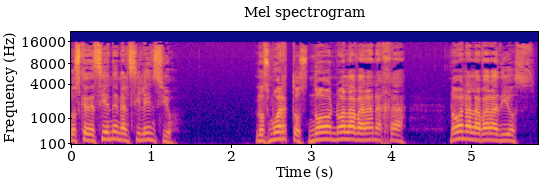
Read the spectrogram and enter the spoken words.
Los que descienden al silencio. Los muertos, no, no alabarán a Ja. No van a alabar a Dios.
